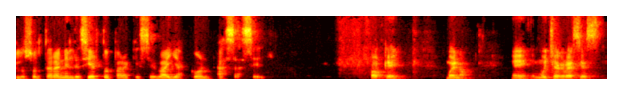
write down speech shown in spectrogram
lo soltará en el desierto para que se vaya con Azazel. Ok, bueno, eh, muchas gracias.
